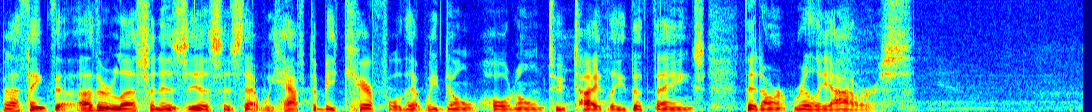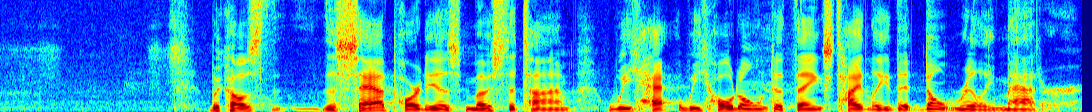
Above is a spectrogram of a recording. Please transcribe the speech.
but I think the other lesson is this is that we have to be careful that we don't hold on too tightly the things that aren't really ours. Because the sad part is most of the time we ha- we hold on to things tightly that don't really matter.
